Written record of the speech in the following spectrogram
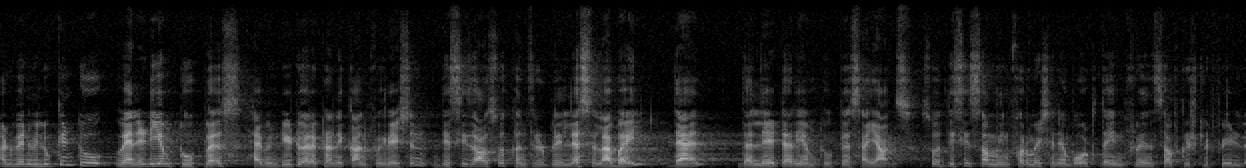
And when we look into vanadium 2 plus having D2 electronic configuration this is also considerably less labile than the later M2 plus ions. So, this is some information about the influence of crystal field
